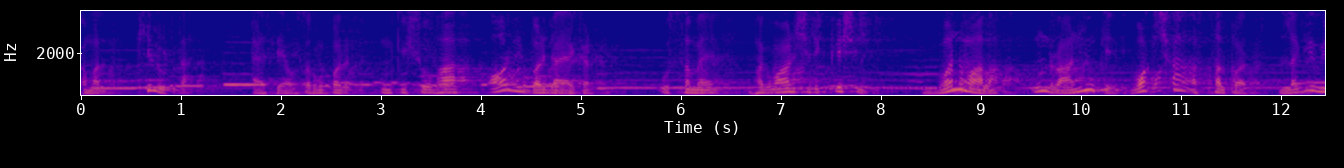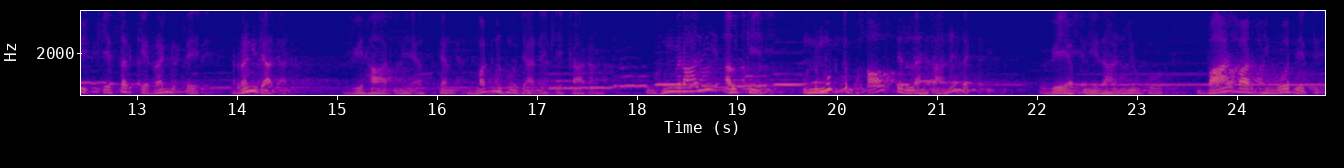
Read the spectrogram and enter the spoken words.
कमल खिल उठता ऐसे अवसरों पर उनकी शोभा और भी बढ़ जाया करती। उस समय भगवान श्री कृष्ण वन वाला उन रानियों के वक्षा स्थल पर लगी हुई केसर के रंग से रंग जाते। विहार में अत्यंत मग्न हो जाने के कारण घुंघराली अलकें उन्मुक्त भाव से लहराने लगती। वे अपनी रानियों को बार बार भिगो देते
